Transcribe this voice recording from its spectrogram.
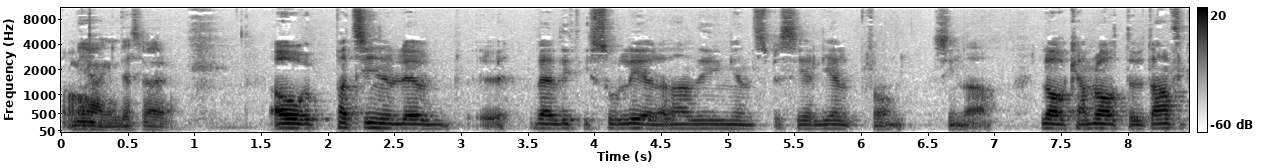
Ja. Niang dessvärre. Ja, och Pazzini blev eh, väldigt isolerad. Han hade ingen speciell hjälp från sina lagkamrater. Utan han, fick,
